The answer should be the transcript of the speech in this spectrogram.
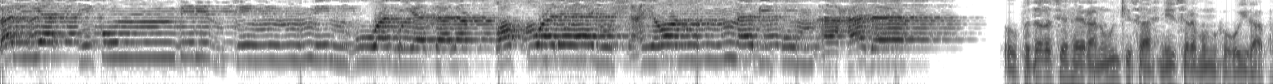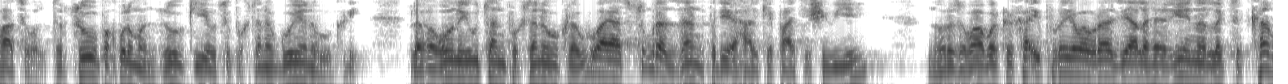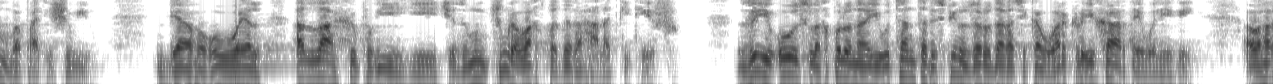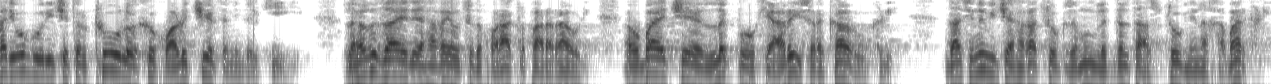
فليأتكم برزق منه وليتلطف ولا يشعرن بكم أحدا او په دغه سه حیرانون کې صحنه سره مونږ هغوی را پاتول ترڅو په خپل منځو کې یو څه پښتنه ګوینه وکړي له هغه نه یو تن پښتنه وکړه وایا څومره ځند په دې حال کې پاتې شوی نور جواب ورکړ خای پر یو ورځ یا له هغې نه لږ کم به پاتې شوی بیا هغه ویل الله خو پوهیږي چې زمون څومره وخت په دغه حالت کې تیر شو زی اوس له خپل نه یو تن ته د سپینو زرو دغه سکه ورکړی خار ته ولېږي او هغه دی وګوري چې تر ټولو ښه خواړه چیرته نیدل کیږي له هغه ځای دی هغه یو څه د خوراک لپاره راوړي او باید چې لږ په خیاري سره کار وکړي دا سينوي چې هغه څوک زمونږ له دلته استوګنې نه خبر کړي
